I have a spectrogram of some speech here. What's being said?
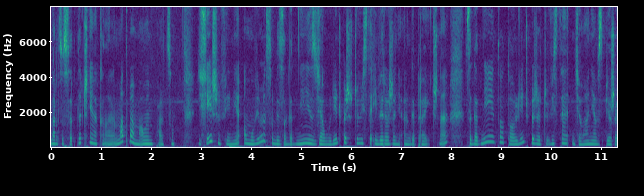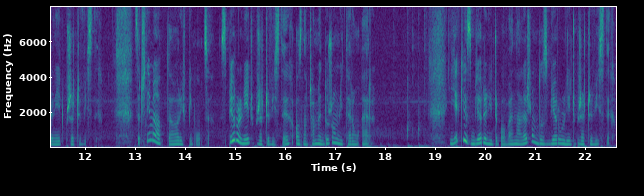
Bardzo serdecznie na kanale Matma Małym Palcu. W dzisiejszym filmie omówimy sobie zagadnienie z działu liczby rzeczywiste i wyrażenia algebraiczne. Zagadnienie to to liczby rzeczywiste działania w zbiorze liczb rzeczywistych. Zaczniemy od teorii w pigułce. Zbiór liczb rzeczywistych oznaczamy dużą literą R. Jakie zbiory liczbowe należą do zbioru liczb rzeczywistych?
